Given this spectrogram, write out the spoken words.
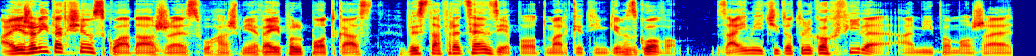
A jeżeli tak się składa, że słuchasz mnie w Apple Podcast, wystaw recenzję pod marketingiem z głową. Zajmie Ci to tylko chwilę, a mi pomoże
